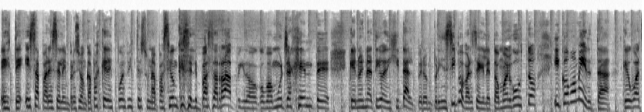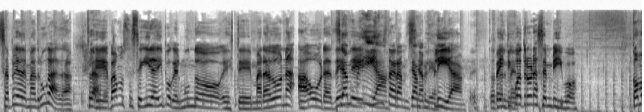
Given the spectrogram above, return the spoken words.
este, esa parece la impresión. Capaz que después, viste, es una pasión que se le pasa rápido, como a mucha gente que no es nativa digital. Pero en principio parece que le tomó el gusto. Y como Mirta, que whatsappea de madrugada. Claro. Vamos a seguir ahí porque el mundo este, Maradona ahora desde amplía, Instagram se amplía. amplía. Totalmente. 24 horas en vivo. ¿Cómo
